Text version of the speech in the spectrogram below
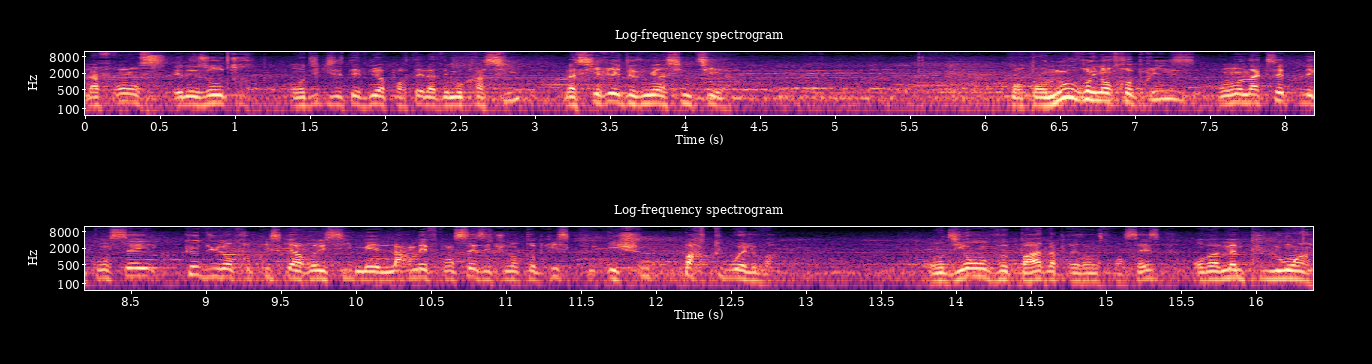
la France et les autres ont dit qu'ils étaient venus apporter la démocratie. La Syrie est devenue un cimetière. Quand on ouvre une entreprise, on accepte les conseils que d'une entreprise qui a réussi. Mais l'armée française est une entreprise qui échoue partout où elle va. On dit on ne veut pas de la présence française, on va même plus loin.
